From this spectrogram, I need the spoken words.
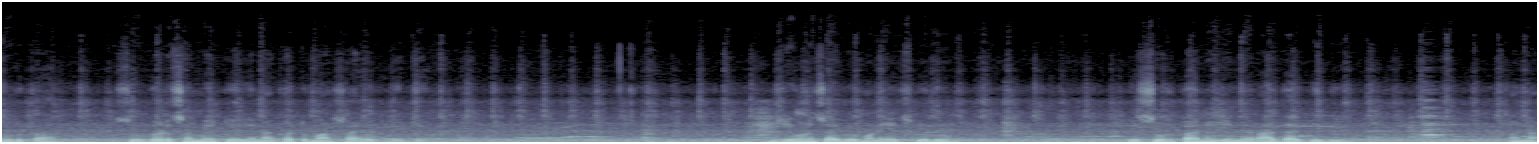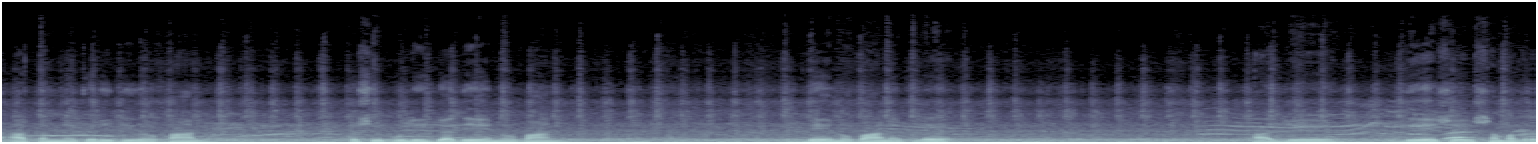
સુરતા સુગડ સમેટે એના ઘટમાં સાહેબ બેઠી. જીવણ સાહેબે પણ એ જ કીધું કે સુરતાને જેને રાધા કીધી અને આતમને કરી દીધો કાન પછી ભૂલી ગયા દેહનું પાન. દેહનું પાન એટલે આ જે દેહ છે સમગ્ર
